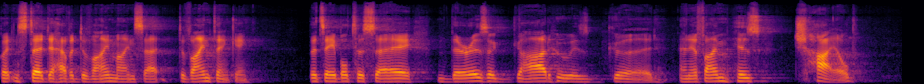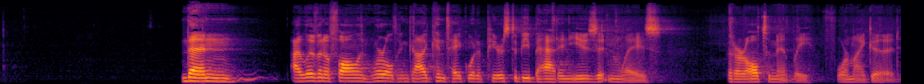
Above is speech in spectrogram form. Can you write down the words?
But instead, to have a divine mindset, divine thinking, that's able to say, there is a God who is good, and if I'm his child, then I live in a fallen world, and God can take what appears to be bad and use it in ways that are ultimately for my good.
